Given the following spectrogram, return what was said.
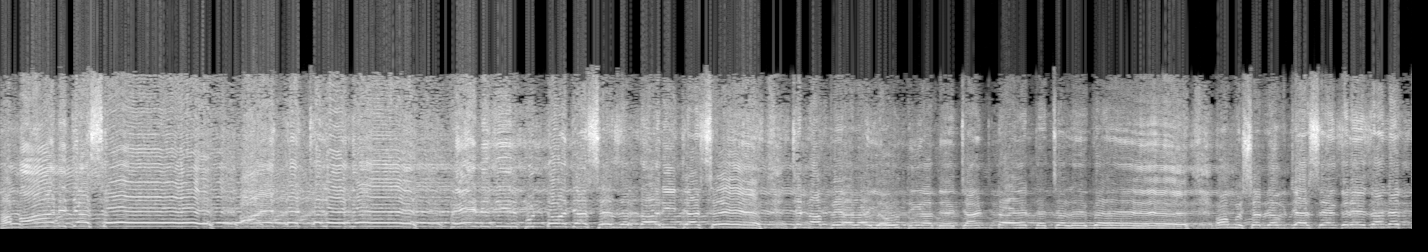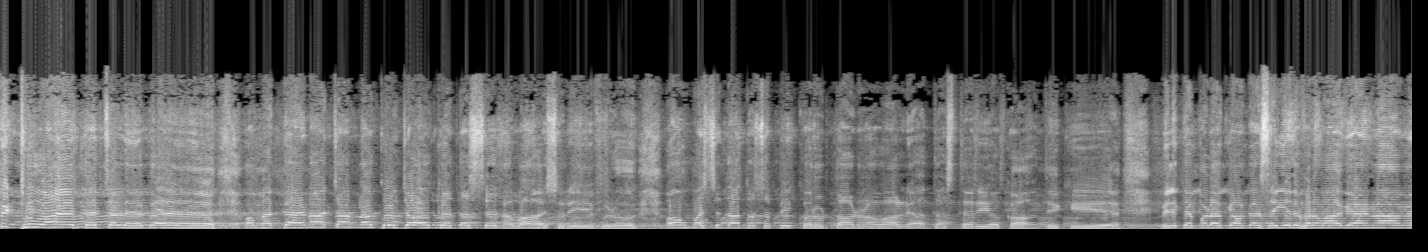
ہمان جیسے جیسے زرداری جیسے جناب علی یہودیاں دے جانٹ آئے تے چلے گئے۔ او مشرف جیسے انگریزاں نے پٹھو آئے تے چلے گئے۔ او میں کہنا چاہنا کوئی جا کے دس نواز شریف نو۔ او مسجدہ تو سپیکر اٹھاڑنا والے دستری اوقات کیے مل کے پڑھو کیونکہ سید فرما گیا نام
